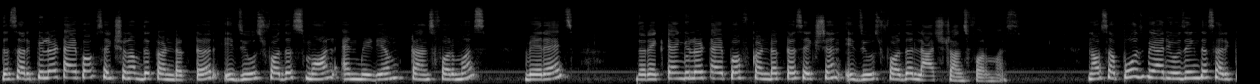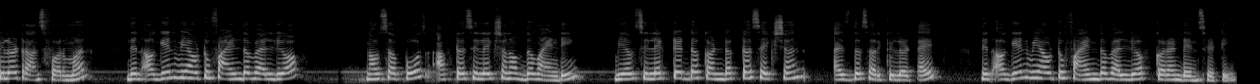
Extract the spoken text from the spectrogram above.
The circular type of section of the conductor is used for the small and medium transformers whereas the rectangular type of conductor section is used for the large transformers. Now suppose we are using the circular transformer then again we have to find the value of now suppose after selection of the winding we have selected the conductor section as the circular type then again we have to find the value of current density.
